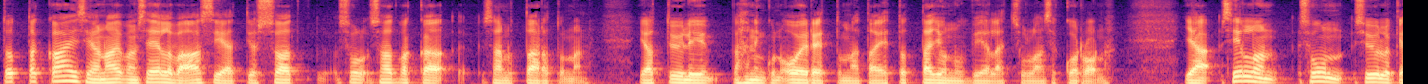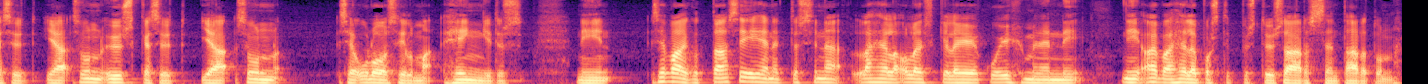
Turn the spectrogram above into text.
Totta kai se on aivan selvä asia, että jos sä oot, sä oot vaikka saanut tartunnan ja oot tyyliin vähän niin kuin oireettomana tai et ole tajunnut vielä, että sulla on se korona, ja silloin sun sylkäsyt ja sun yskäsyt ja sun se ulosilma hengitys, niin se vaikuttaa siihen, että jos sinä lähellä oleskelee joku ihminen, niin, niin aivan helposti pystyy saada sen tartunnan.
